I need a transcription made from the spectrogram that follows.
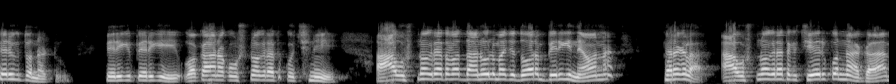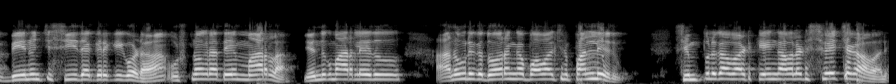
పెరుగుతున్నట్టు. పెరిగి పెరిగి ఒకనొక ఉష్ణోగ్రతకు వచ్చినాయి. ఆ ఉష్ణోగ్రత వద్ద అణువుల మధ్య దూరం పెరిగింది. ఏమన్నా? పెరగల. ఆ ఉష్ణోగ్రతకు చేరుకున్నాక బి నుంచి సి దగ్గరికి కూడా ఉష్ణోగ్రత ఏం మారల. ఎందుకు మారలేదు? అణువులకు దూరంగా పోవాల్సిన పని లేదు. సింపుల్గా వాటికి ఏం కావాలంటే స్వేచ్ఛ కావాలి.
